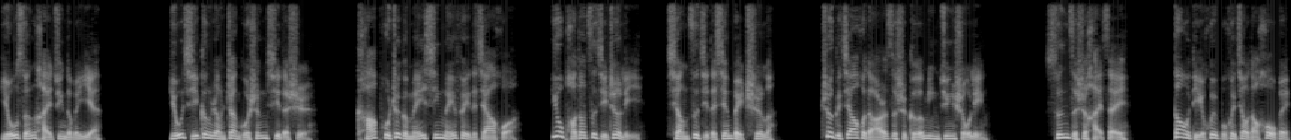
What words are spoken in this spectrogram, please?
有损海军的威严。尤其更让战国生气的是，卡普这个没心没肺的家伙，又跑到自己这里抢自己的先辈吃了。这个家伙的儿子是革命军首领，孙子是海贼，到底会不会教导后辈？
